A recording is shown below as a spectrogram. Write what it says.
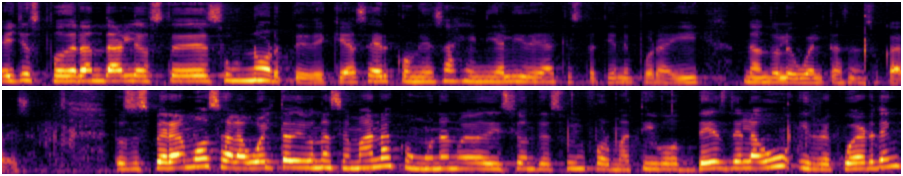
ellos podrán darle a ustedes un norte de qué hacer con esa genial idea que usted tiene por ahí dándole vueltas en su cabeza. Los esperamos a la vuelta de una semana con una nueva edición de su informativo desde la U y recuerden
